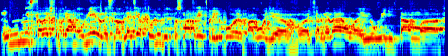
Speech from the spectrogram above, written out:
Не сказать, что прямо уверенность, но для тех, кто любит посмотреть при любой погоде в терминал и увидеть там э,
